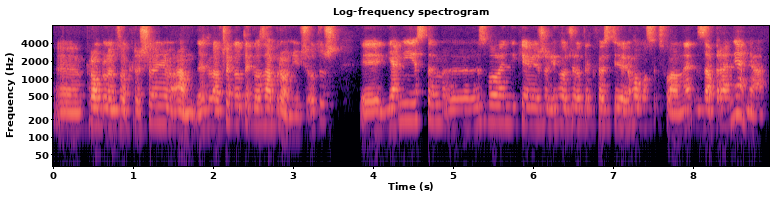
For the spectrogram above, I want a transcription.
y, problem z określeniem, a dlaczego tego zabronić? Otóż y, ja nie jestem y, zwolennikiem, jeżeli chodzi o te kwestie homoseksualne, zabraniania,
